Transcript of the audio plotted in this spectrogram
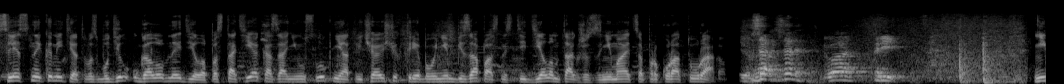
Следственный комитет возбудил уголовное дело по статье оказания услуг, не отвечающих требованиям безопасности. Делом также занимается прокуратура. Взяли, взяли. Два, три. Не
